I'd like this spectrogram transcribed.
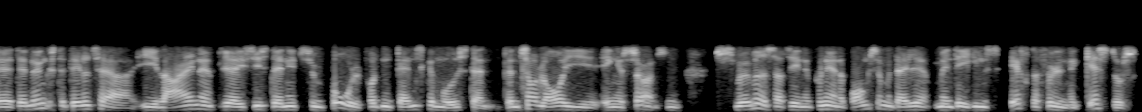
øh, den yngste deltager i lejene bliver i sidste ende et symbol på den danske modstand. Den 12-årige Inge Sørensen svømmede sig til en imponerende bronzemedalje, men det er hendes efterfølgende gestus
